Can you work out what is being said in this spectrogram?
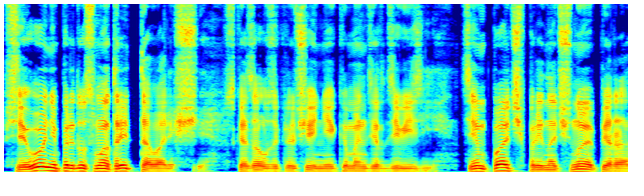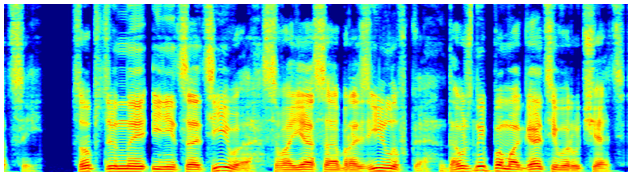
«Всего не предусмотреть, товарищи», — сказал в заключении командир дивизии, «тем паче при ночной операции. Собственная инициатива, своя сообразиловка должны помогать и выручать.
